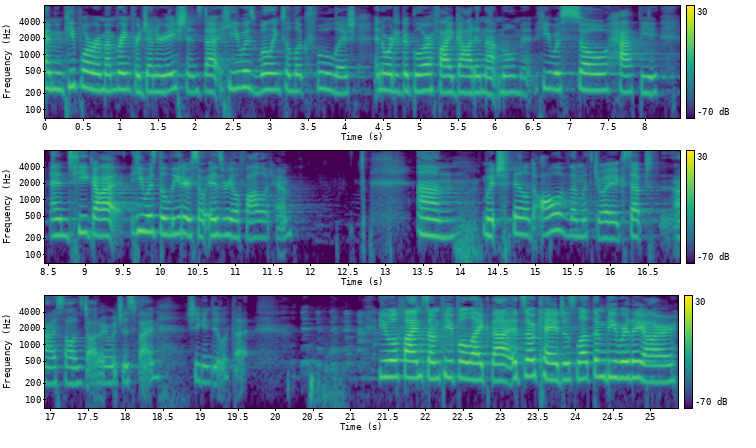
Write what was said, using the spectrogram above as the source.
I mean, people are remembering for generations that he was willing to look foolish in order to glorify God in that moment. He was so happy, and he got, he was the leader, so Israel followed him. Um, which filled all of them with joy except uh, Saul's daughter, which is fine. She can deal with that. You will find some people like that. It's okay, just let them be where they are.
